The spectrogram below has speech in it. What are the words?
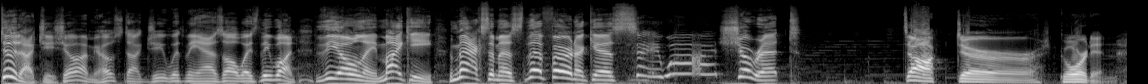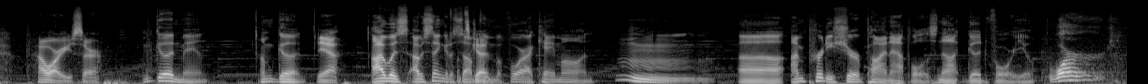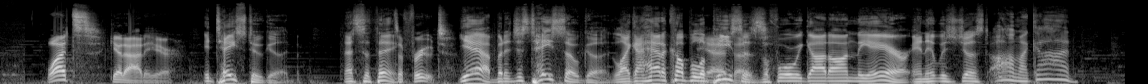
to the Doc G Show. I'm your host, Doc G. With me, as always, the one, the only, Mikey Maximus, the Furnicus. Say what? Charette. Dr. Gordon. How are you, sir? I'm good, man. I'm good. Yeah. I was I was thinking of something good. before I came on. Hmm. Uh, I'm pretty sure pineapple is not good for you. Word. What? Get out of here. It tastes too good. That's the thing. It's a fruit. Yeah, but it just tastes so good. Like I had a couple of Yeah, pieces before we got on the air, and it was just, oh my god,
